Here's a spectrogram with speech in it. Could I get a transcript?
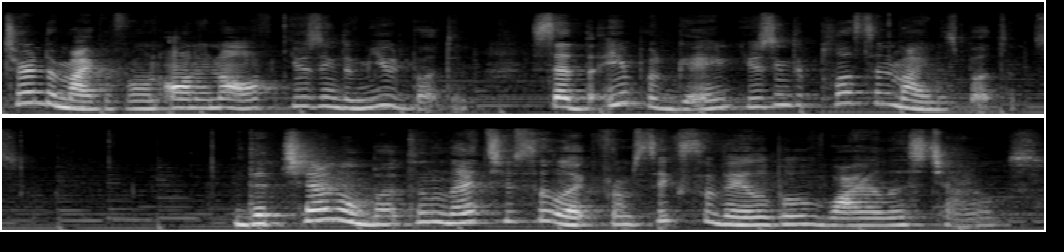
Turn the microphone on and off using the mute button. Set the input gain using the plus and minus buttons. The channel button lets you select from six available wireless channels.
